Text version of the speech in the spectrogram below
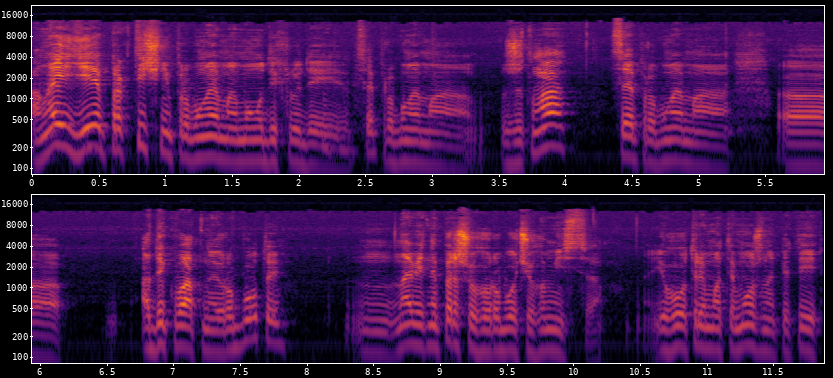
Але є практичні проблеми молодих людей. Це проблема житла, це проблема е, адекватної роботи. навіть не першого робочого місця. Його отримати можна піти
